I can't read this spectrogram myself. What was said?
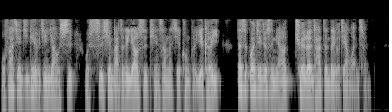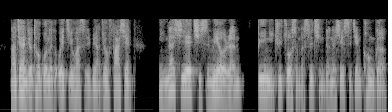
我发现今天有一件要事，我事先把这个要事填上那些空格也可以。但是关键就是你要确认它真的有这样完成，然后这样你就透过那个未计划时间表就发现。你那些其实没有人逼你去做什么事情的那些时间空格，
